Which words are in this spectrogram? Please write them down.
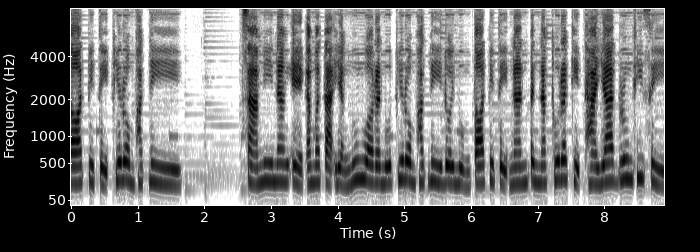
ตอดปิติพิรมพักดีสามีนางเอกอมตะอย่างนุ่นวรนุชพิรมพักดีโดยหนุ่มตอดปิตินั้นเป็นนักธุรกิจทายาทรุ่นที่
